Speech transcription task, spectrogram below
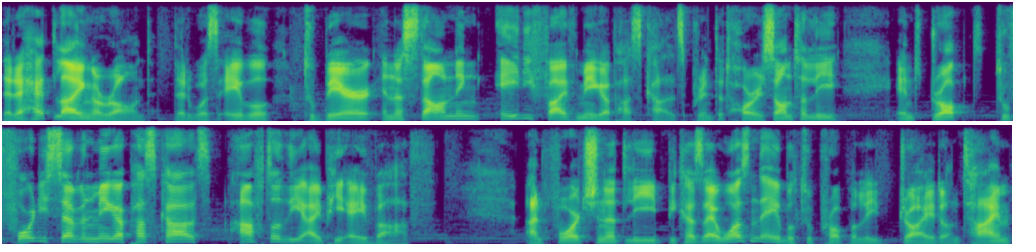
that I had lying around that was able to bear an astounding 85 megapascals printed horizontally and dropped to 47 megapascals after the IPA bath. Unfortunately, because I wasn't able to properly dry it on time,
